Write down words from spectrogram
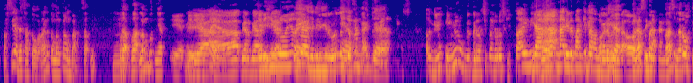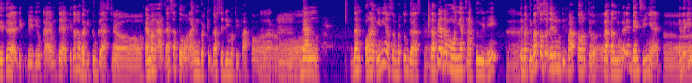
pasti ada satu orang nih temanku yang bangsat nih Hmm. pura-pura lembut nyet Iya, jadi Iya, apa ya? biar biar Jadi ya. hero-nya lah. iya ya. jadi hero nya Jangan gitu kan. Oh, ini loh generasi penerus kita ini. Enggak, Ah. enggak, enggak di depan kita ngomong. Nggak di depan iya kita, oh. padahal, seben- belakang. padahal sebenarnya waktu itu ya di, di, di UKM tuh ya kita udah bagi tugas cuy. Oh. emang ada satu orang yang bertugas jadi motivator Oh. Dan- dan orang ini yang bertugas Hmm. tapi ada monyet satu ini tiba-tiba sosok jadi motivator cuy Oh. kelihatan banget intensinya Oh. Gitu, Ki.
